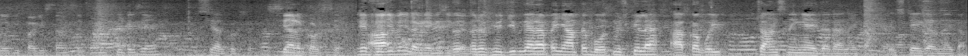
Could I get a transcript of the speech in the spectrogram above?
जो कि पाकिस्तान से कौन सिटी से है। सियालकोट से। सियालकोट से। रिफ्यूजी भी नहीं लग रहा किसी के रिफ्यूजी वगैरह पे यहाँ पे बहुत मुश्किल है आपका कोई चांस नहीं है इधर रहने का स्टे करने का।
